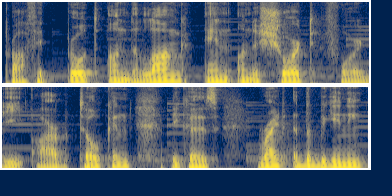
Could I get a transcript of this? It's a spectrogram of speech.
profit both on the long and on the short for the ARB token because right at the beginning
